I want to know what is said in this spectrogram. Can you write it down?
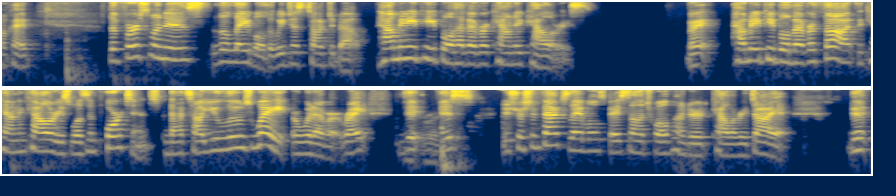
Okay. The first one is the label that we just talked about. How many people have ever counted calories? Right? How many people have ever thought that counting calories was important? That's how you lose weight or whatever, right? The, right. This nutrition facts label is based on the 1200 calorie diet. The,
